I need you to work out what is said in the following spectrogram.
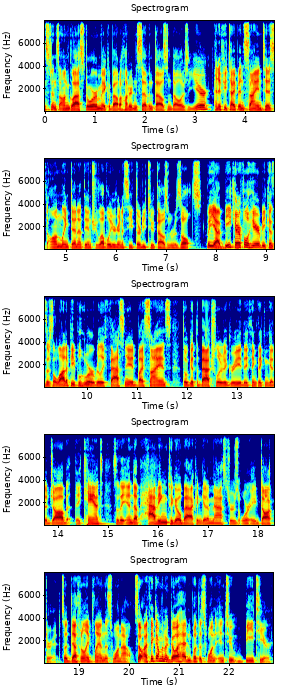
instance, on Glassdoor make about $107,000 a year. And if you type in scientist on LinkedIn at the entry level, you're gonna see 32,000 results. But yeah, be careful here because there's a lot of people who are really fascinated by science. They'll get the bachelor degree, they think they can get a job, they can't, so they end up having to go back and get a master's or a doctorate. So definitely plan this one out. So I think I'm gonna go ahead and put this one into B tier.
